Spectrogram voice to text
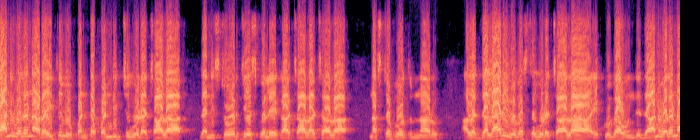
దాని వలన రైతులు పంట పండించి కూడా చాలా దాన్ని స్టోర్ చేసుకోలేక చాలా చాలా నష్టపోతున్నారు. అలా దళారీ వ్యవస్థ కూడా చాలా ఎక్కువగా ఉంది. దాని వలన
